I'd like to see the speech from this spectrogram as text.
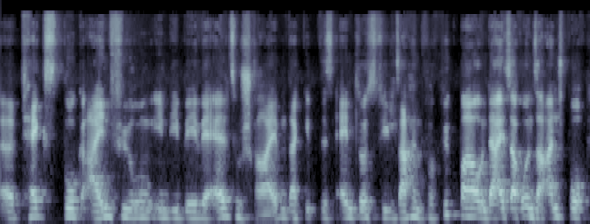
äh, Textbook Einführung in die BWL zu schreiben. Da gibt es endlos viel Sachen verfügbar und da ist auch unser Anspruch,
